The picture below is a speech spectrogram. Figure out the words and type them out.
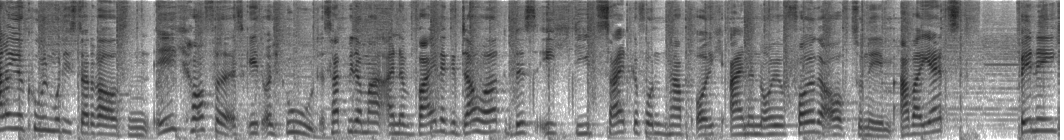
Hallo ihr coolen Muttis da draußen. Ich hoffe, es geht euch gut. Es hat wieder mal eine Weile gedauert, bis ich die Zeit gefunden habe, euch eine neue Folge aufzunehmen. Aber jetzt bin ich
